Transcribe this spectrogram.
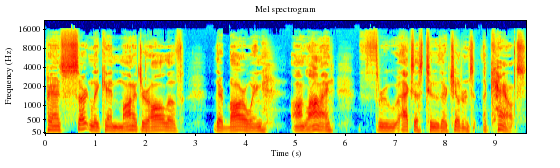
parents certainly can monitor all of their borrowing online through access to their children's accounts.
